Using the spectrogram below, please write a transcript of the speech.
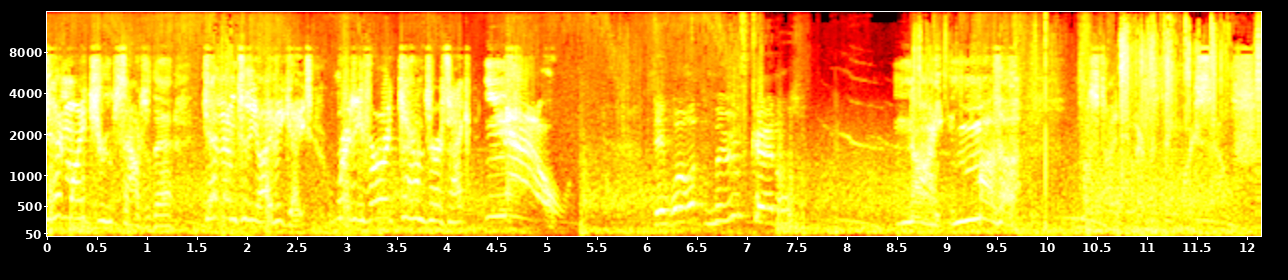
Get my troops out of there, get them to the Ivy Gate, ready for a counterattack now! They won't move, Colonel. Night, mother! Must I do everything myself?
